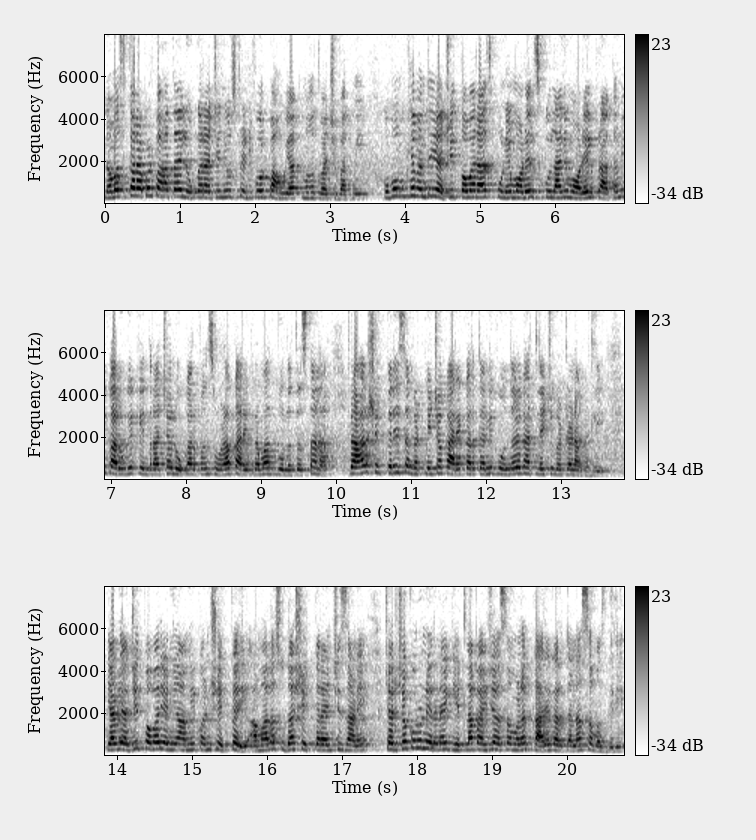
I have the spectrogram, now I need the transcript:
नमस्कार आपण पाहताय लोकराज्य न्यूज ट्वेंटी फोर पाहूयात महत्त्वाची बातमी. उपमुख्यमंत्री अजित पवार आज पुणे मॉडेल स्कूल आणि मॉडेल प्राथमिक आरोग्य केंद्राच्या लोकार्पण सोहळा कार्यक्रमात बोलत असताना प्रहार शेतकरी संघटनेच्या कार्यकर्त्यांनी गोंधळ घातल्याची घटना घडली. यावेळी अजित पवार यांनी आम्ही पण शेतकरी आम्हाला सुद्धा शेतकऱ्यांची जाणे चर्चा करून निर्णय घेतला पाहिजे असं म्हणत कार्यकर्त्यांना समज दिली.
